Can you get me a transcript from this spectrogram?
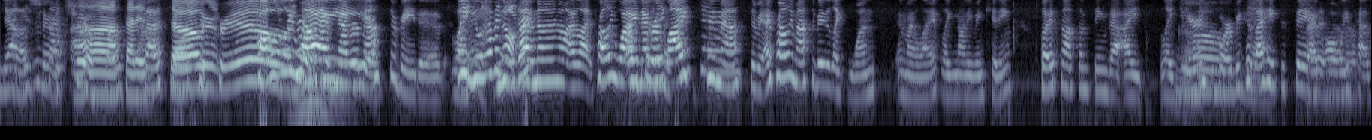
yeah, And that's isn't true. that It's true. Ah, sad? that is That's so, so true. true. Probably True. why I've never masturbated. Like, Wait, you haven't no, either? I, no, no, no. I lied. Probably why I I, never say- liked to masturbate. I probably masturbated like once in my life, like not even kidding. but it's not something that I like You- yearn Oh, for because yeah. I hate to say I I've didn't know always had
